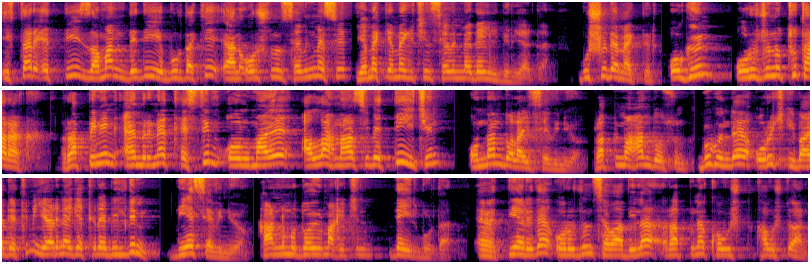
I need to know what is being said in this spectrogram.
İftar ettiği zaman dediği buradaki yani oruçlunun sevinmesi yemek yemek için sevinme değil bir yerde. Bu şu demektir. O gün orucunu tutarak Rabbinin emrine teslim olmayı Allah nasip ettiği için ondan dolayı seviniyor. Rabbime hamdolsun. Bugün de oruç ibadetimi yerine getirebildim diye seviniyor. Karnımı doyurmak için değil burada. Evet, diğeri de orucun sevabıyla Rabbine kavuş, kavuştuğu an.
